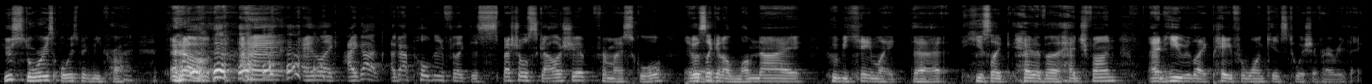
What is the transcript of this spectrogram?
your stories always make me cry. And, um, and, and, like I got, I got pulled in for like this special scholarship from my school. It was like an alumni who became like the, he's like head of a hedge fund, and he would like pay for one kid's tuition for everything.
